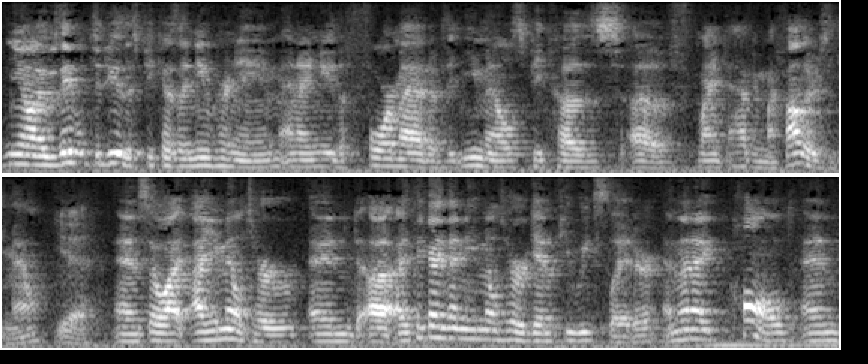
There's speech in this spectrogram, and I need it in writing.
you know I was able to do this because I knew her name and I knew the format of the emails because of my having my father's email. Yeah. And so I, I emailed her, and uh, I think I then emailed her again a few weeks later, and then I called and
